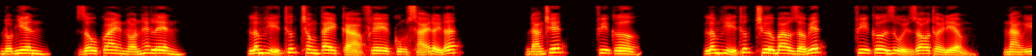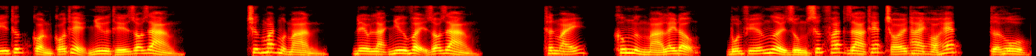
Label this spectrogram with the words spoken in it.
Đột nhiên, dâu quai nón hét lên. Lâm hỉ Thức trong tay cà phê cũng sái đầy đất. Đáng chết, phi cơ. Lâm hỉ Thức chưa bao giờ biết, phi cơ rủi ro thời điểm, nàng ý thức còn có thể như thế rõ ràng. Trước mắt một màn, đều là như vậy rõ ràng. Thân máy, không ngừng mà lay động, bốn phía người dùng sức phát ra thét chói thai hò hét, tựa hồ,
